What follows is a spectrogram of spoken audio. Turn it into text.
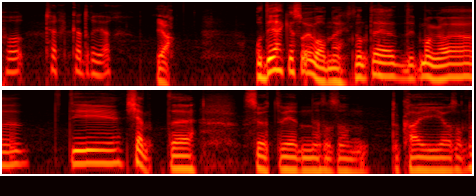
på tørka druer. Ja. Og det er ikke så uvanlig. Det, det, mange av de kjente søtvinene, sånn som Tokai og sånt,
